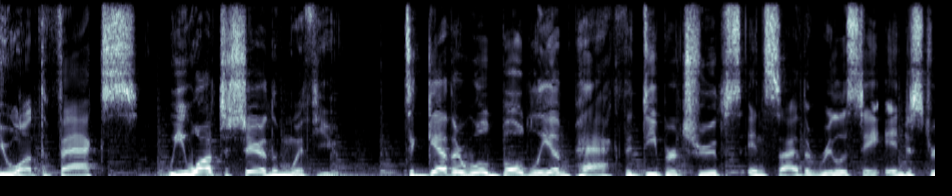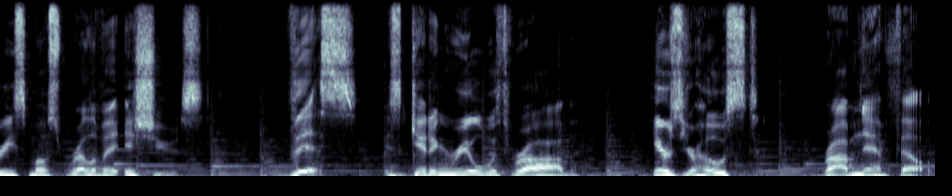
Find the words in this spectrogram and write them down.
You want the facts? We want to share them with you. Together, we'll boldly unpack the deeper truths inside the real estate industry's most relevant issues. This is Getting Real with Rob. Here's your host, Rob Nanfelt.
